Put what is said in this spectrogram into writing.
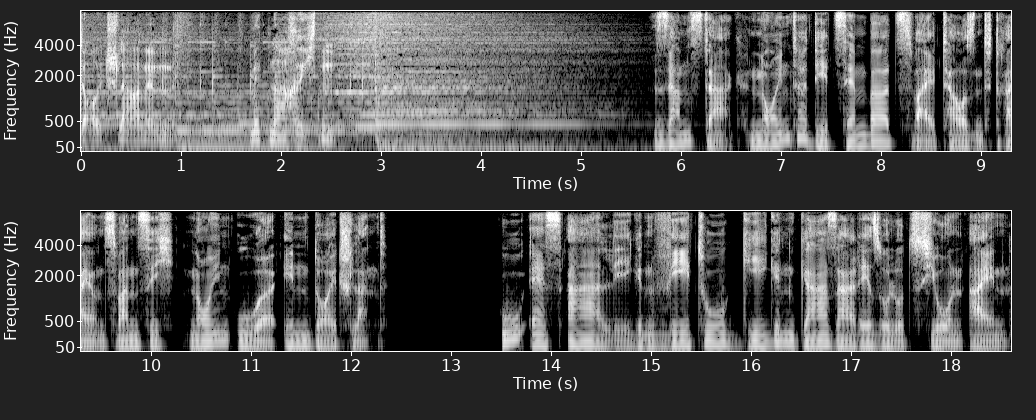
Deutsch lernen mit Nachrichten. Samstag, 9. Dezember 2023, 9 Uhr in Deutschland. USA legen Veto gegen Gaza-Resolution ein.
